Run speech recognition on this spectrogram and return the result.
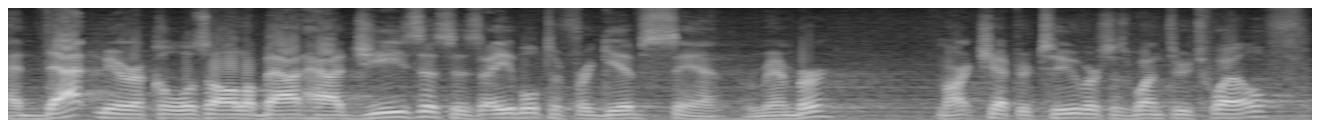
And that miracle was all about how Jesus is able to forgive sin. Remember? Mark chapter 2, verses 1 through 12.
